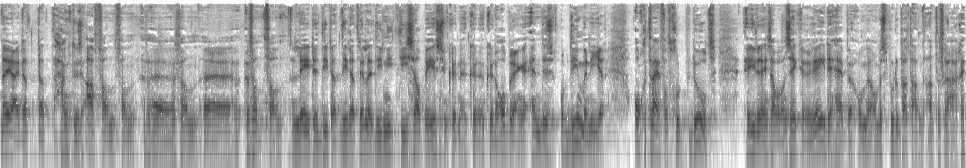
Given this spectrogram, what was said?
Nou ja, dat, dat hangt dus af van, van, uh, van, uh, van, van leden die dat, die dat willen. Die niet die zelfbeheersing kunnen, kunnen, kunnen opbrengen. En dus op die manier ongetwijfeld goed bedoeld. Iedereen zal wel een zekere reden hebben om, om een spoeddebat aan, aan te vragen.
